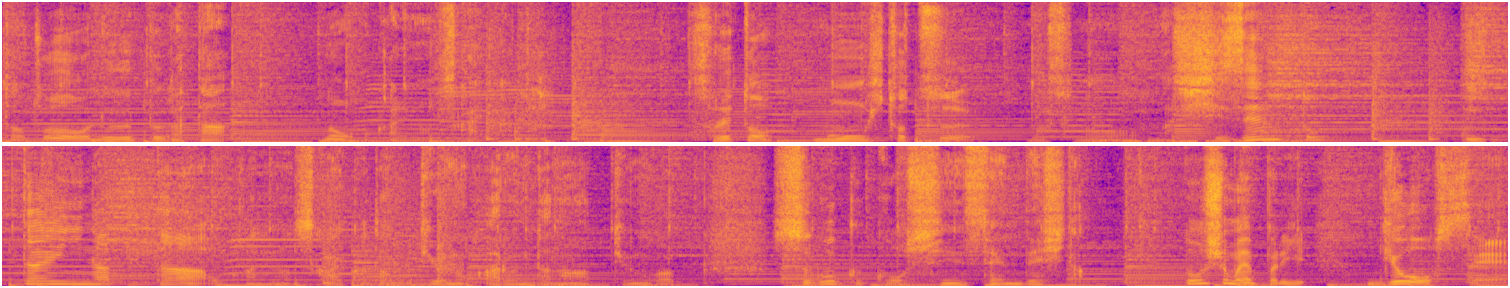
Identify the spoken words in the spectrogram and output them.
方とループ型のお金の使い方。それともう一つ、まあそのまあ自然と一体になったお金の使い方っていうのがあるんだなっていうのがすごくこう新鮮でした。どうしてもやっぱり行政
